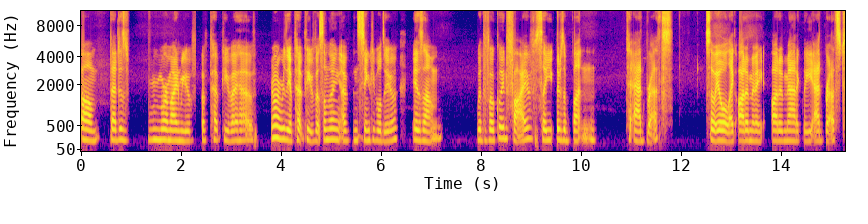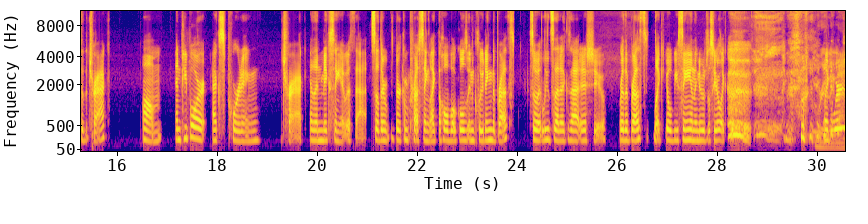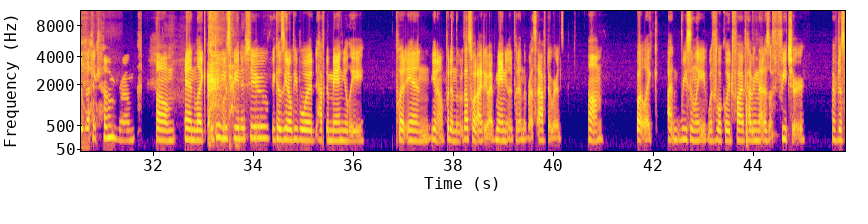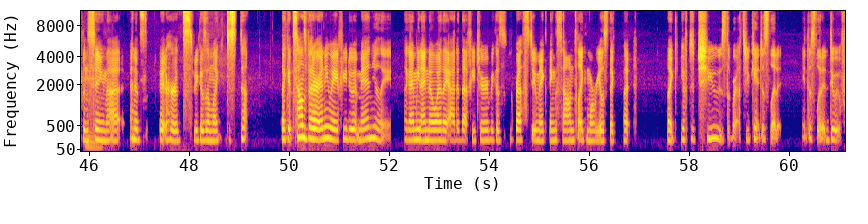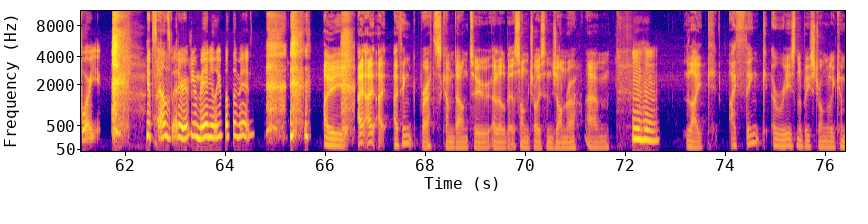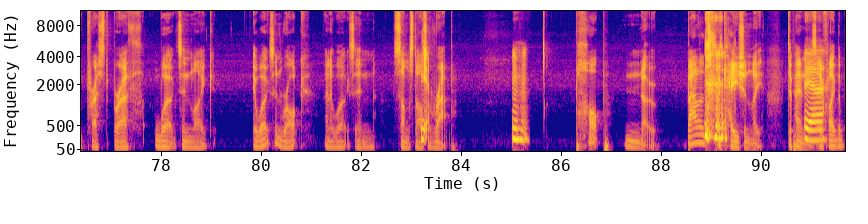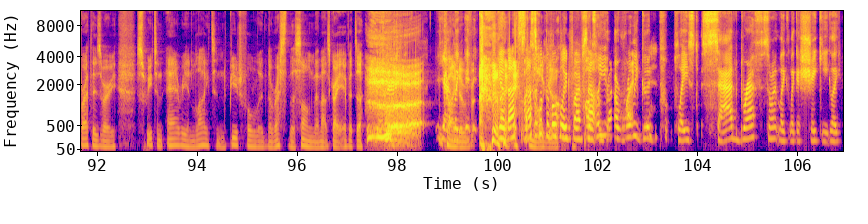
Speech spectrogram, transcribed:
Um, that does remind me of a pet peeve I have. Not really a pet peeve, but something I've been seeing people do is um, with Vocaloid Five. So you, there's a button to add breaths, so it will like automate automatically add breaths to the track. Um, and people are exporting the track and then mixing it with that. So they're they're compressing like the whole vocals, including the breaths. So it leads to that exact issue where the breaths like you'll be singing and then you'll just hear like like where did that come from? Um, and like it didn't used to be an issue because you know people would have to manually put in you know put in the that's what I do I manually put in the breaths afterwards. Um, but like I, recently with Vocaloid Five having that as a feature, I've just been Hmm. seeing that and it's it hurts because I'm like just like it sounds better anyway if you do it manually. Like I mean I know why they added that feature because breaths do make things sound like more realistic, but like you have to choose the breaths. You can't just let it you can't just let it do it for you. it sounds better if you manually put them in. I, I, I, I- think breaths come down to a little bit of song choice and genre. Um, mm-hmm. like I think a reasonably strongly compressed breath works in like it works in rock and it works in some styles Yeah. of rap. Mm-hmm. Pop, no. Ballads occasionally. Depends. Yeah. If like the breath is very sweet and airy and light and beautiful in the rest of the song, then that's great. If it's a Yeah, kind like of it- it- Yeah, that's that's not what the good. Vocaloid Five sound. I'll tell you a is like. really good p- placed sad breath, so like like a shaky like,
